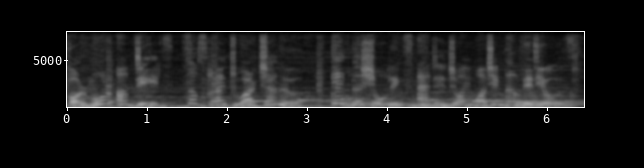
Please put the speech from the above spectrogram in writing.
For more updates, subscribe to our channel, click the show links and enjoy watching the videos.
